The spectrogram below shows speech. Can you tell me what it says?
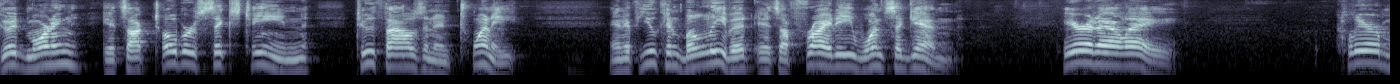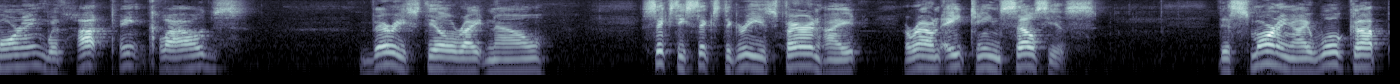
Good morning. It's October 16, 2020. And if you can believe it, it's a Friday once again. Here in LA, clear morning with hot pink clouds. Very still right now. 66 degrees Fahrenheit, around 18 Celsius. This morning I woke up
